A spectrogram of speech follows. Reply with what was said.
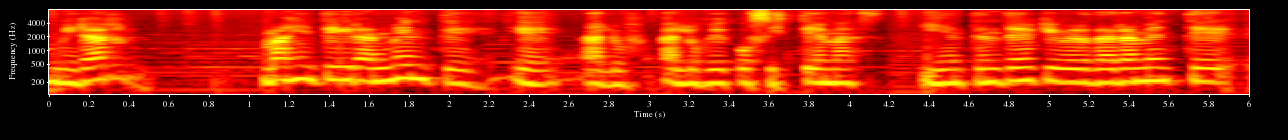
mirar más integralmente eh, a, los, a los ecosistemas y entender que verdaderamente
